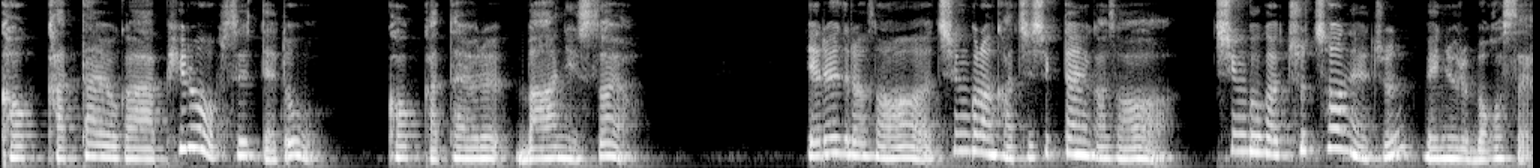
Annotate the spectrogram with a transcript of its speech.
것 같아요가 필요 없을 때도 것 같아요를 많이 써요. 예를 들어서 친구랑 같이 식당에 가서 친구가 추천해준 메뉴를 먹었어요.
